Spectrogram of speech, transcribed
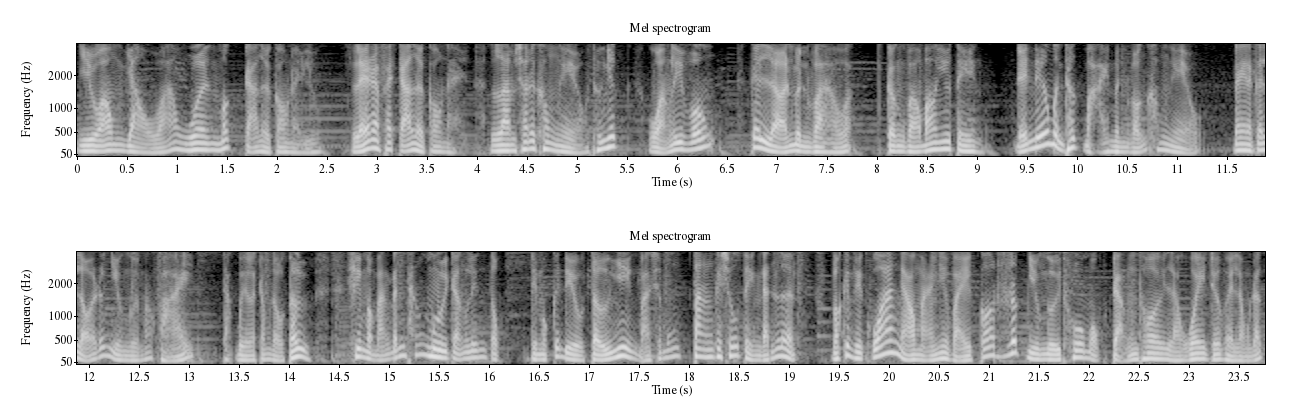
Nhiều ông giàu quá quên mất trả lời câu này luôn. Lẽ ra phải trả lời câu này. Làm sao để không nghèo? Thứ nhất quản lý vốn. Cái lệnh mình vào á cần vào bao nhiêu tiền để nếu mình thất bại mình vẫn không nghèo. Đây là cái lỗi rất nhiều người mắc phải đặc biệt là trong đầu tư. Khi mà bạn đánh thắng 10 trận liên tục thì một cái điều tự nhiên bạn sẽ muốn tăng cái số tiền đánh lên. Và cái việc quá ngạo mạn như vậy có rất nhiều người thua một trận thôi là quay trở về lòng đất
